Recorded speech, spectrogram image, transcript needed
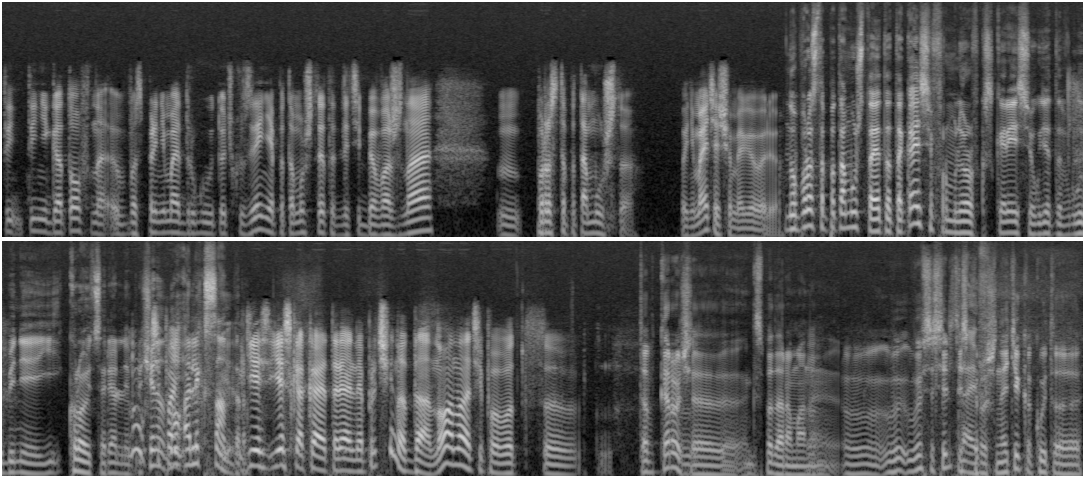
ты, ты не готов на- воспринимать другую точку зрения, потому что это для тебя важна м, просто потому что. Понимаете, о чем я говорю? Ну, просто потому что это такая себе формулировка, скорее всего, где-то в глубине кроется реальная Ну, причина. типа, Ну, Александр. Есть, есть какая-то реальная причина, да, но она типа вот... Да, короче, господа романы, вы, вы все селитесь, Кайф. короче, найти какую-то,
